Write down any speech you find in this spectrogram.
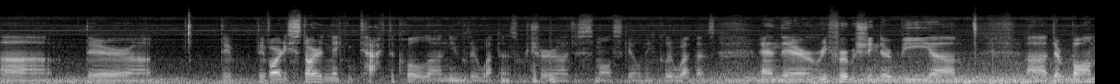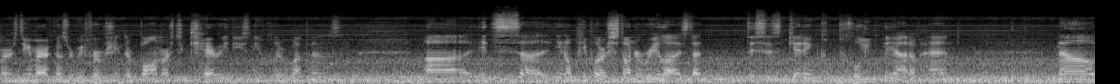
Uh, they're uh, they've, they've already started making tactical uh, nuclear weapons, which are uh, just small-scale nuclear weapons, and they're refurbishing their B, um, their bombers. The Americans are refurbishing their bombers to carry these nuclear weapons. It's you know people are starting to realize that this is getting completely out of hand. Now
